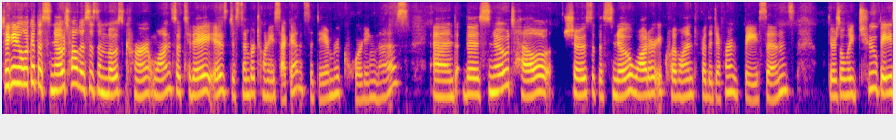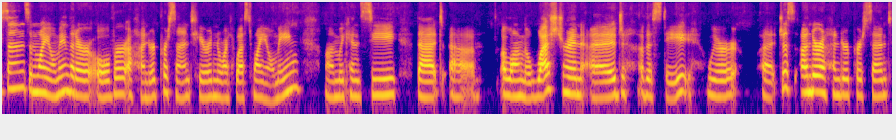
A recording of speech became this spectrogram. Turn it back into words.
Taking a look at the SNOTEL, this is the most current one. So today is December 22nd, it's the day I'm recording this. And the SNOTEL shows that the snow water equivalent for the different basins, there's only two basins in Wyoming that are over 100% here in Northwest Wyoming. Um, we can see that uh, along the western edge of the state, we're uh, just under 100%.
